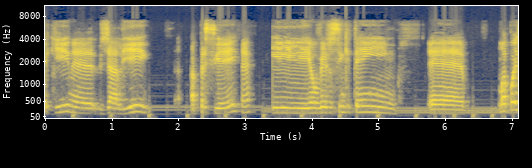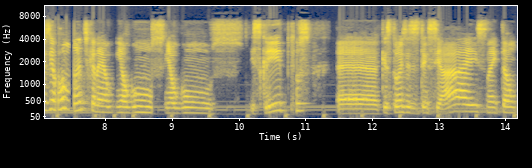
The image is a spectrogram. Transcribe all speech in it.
aqui, né, já li, apreciei, né? E eu vejo assim que tem é, uma poesia romântica, né, em alguns, em alguns escritos, é, questões existenciais, né, então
